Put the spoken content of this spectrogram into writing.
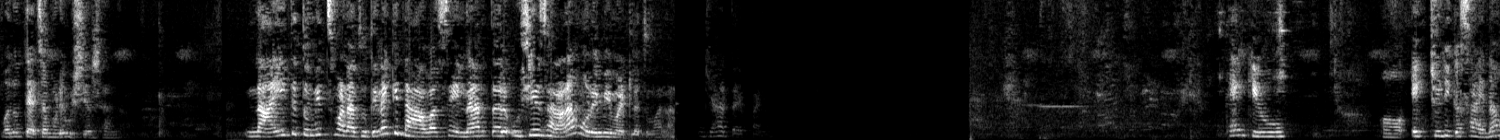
म्हणून त्याच्यामुळे उशीर झाला. नाही ते तुम्हीच म्हणत होते ना की दहा वाजता येणार तर उशीर झाला ना? म्हणून मी म्हटलं तुम्हाला. घ्या ताई पाणी थँक्यू ऍक्च्युली कसं आहे ना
